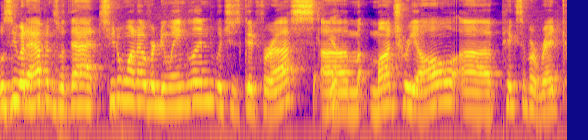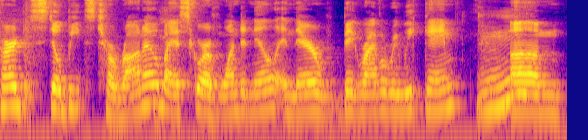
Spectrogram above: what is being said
We'll see what happens with that. Two to one over New England, which is good for us. Um, Montreal uh, picks up a red card, but still beats Toronto by a score of one to nil in their big rivalry week game. Mm-hmm. Um,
